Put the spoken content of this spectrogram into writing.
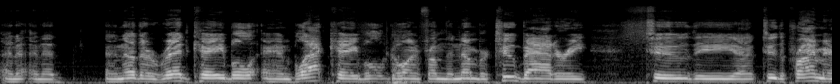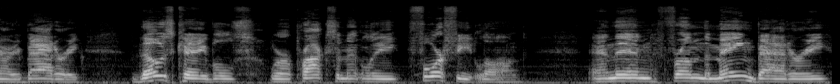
an, an, another red cable and black cable going from the number two battery to the uh, to the primary battery, those cables were approximately four feet long, and then from the main battery,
